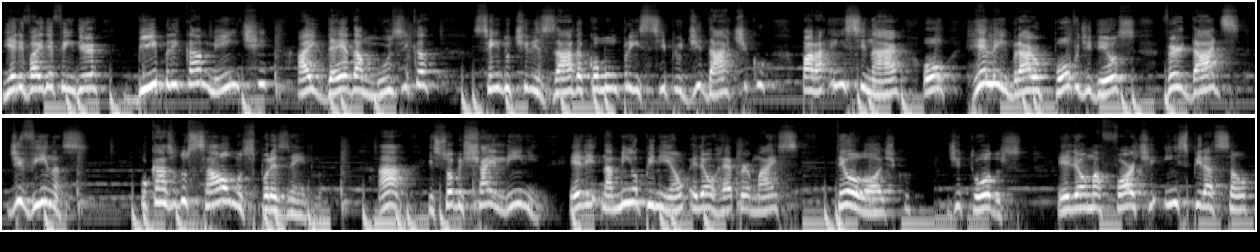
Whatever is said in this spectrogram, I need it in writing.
E ele vai defender biblicamente a ideia da música sendo utilizada como um princípio didático para ensinar ou relembrar o povo de Deus verdades divinas. O caso dos Salmos, por exemplo. Ah, e sobre Shailene, ele, na minha opinião, ele é o rapper mais teológico de todos. Ele é uma forte inspiração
